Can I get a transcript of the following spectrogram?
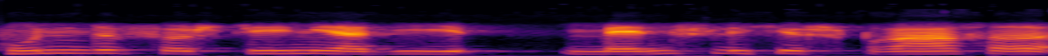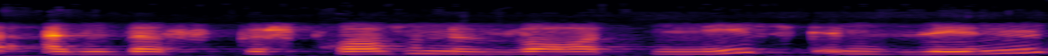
Hunde verstehen ja die menschliche Sprache, also das gesprochene Wort nicht im Sinn,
